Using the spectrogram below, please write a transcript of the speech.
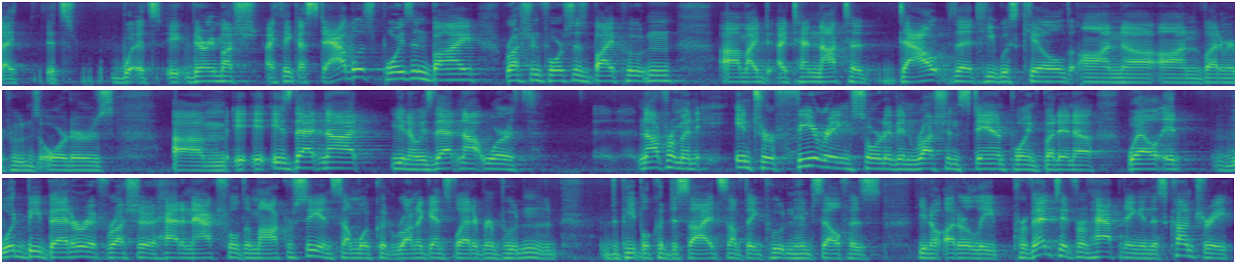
I, it's it's very much I think established poisoned by Russian forces by Putin. Um, I, I, tend not to doubt that he was killed on uh, on Vladimir Putin's orders. Um, is that not, you know, is that not worth, not from an interfering sort of in Russian standpoint, but in a, well, it would be better if Russia had an actual democracy and someone could run against Vladimir Putin. The people could decide something Putin himself has, you know, utterly prevented from happening in this country.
